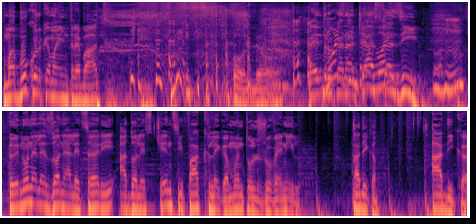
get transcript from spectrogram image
Mă bucur că m-ai întrebat, Oleo. pentru Mulți că în dintre această voi- zi, Mhm. în unele zone ale țării, adolescenții fac legământul juvenil. Adică? Adică,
